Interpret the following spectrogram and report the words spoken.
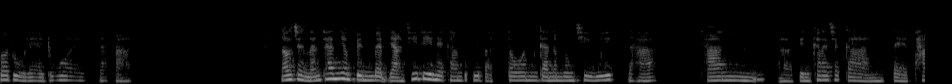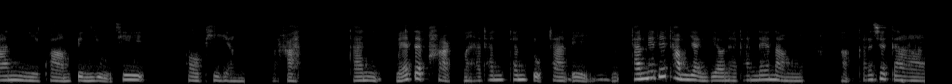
ก็ดูแลด้วยนะคะนอกจากนั้นท่านยังเป็นแบบอย่างที่ดีในการปฏิบัติตนการดำรงชีวิตนะคะท่านเป็นข้าราชการ แต่ท่านมีความเป็นอยู่ที่พอเพียงนะคะท่านแม้แต่ผักนะคะท่านท่านปลูกทานเอง ท่านไม่ได้ทำอย่างเดียวนะท่านแนะนำอ่าข้าราชการ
